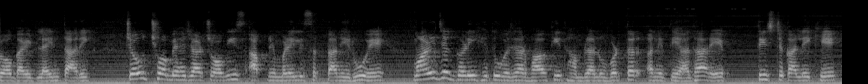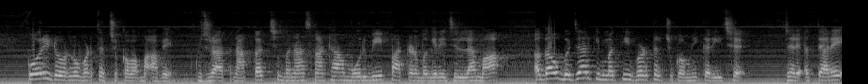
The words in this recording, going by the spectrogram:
રો ગાઈડલાઇન તારીખ ચૌદ છ બે હજાર ચોવીસ આપને મળેલી સત્તાની રૂએ વાણિજ્યિક ગણી હેતુ બજાર ભાવથી થાંભલાનું વળતર અને તે આધારે ત્રીસ ટકા લેખે કોરિડોરનું વળતર ચૂકવવામાં આવે. ગુજરાતના કચ્છ, બનાસકાંઠા, મોરબી, પાટણ વગેરે જિલ્લામાં અગાઉ બજાર કિંમતથી વળતર ચૂકવણી કરી છે. જ્યારે અત્યારે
